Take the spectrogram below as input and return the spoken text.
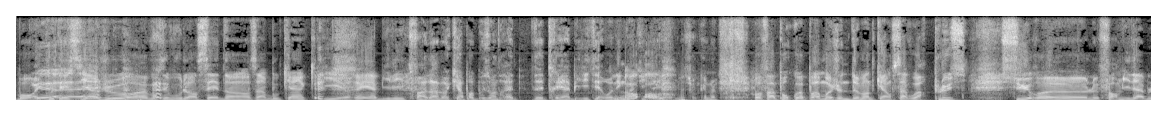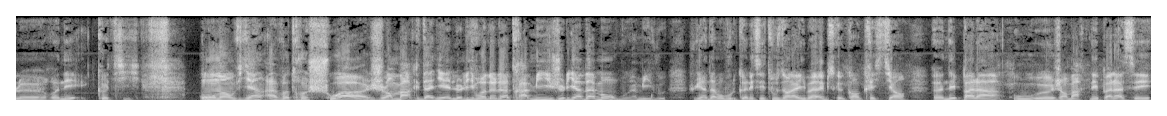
Bon, écoutez, si un jour euh, vous vous lancez dans un bouquin qui réhabilite, enfin, qui n'a pas besoin d'être réhabilité, René bien sûr que non. Enfin, pourquoi pas Moi, je ne demande qu'à en savoir plus sur euh, le formidable René Coty. On en vient à votre choix, Jean-Marc Daniel, le livre de notre ami Julien Damon. Vous, ami, vous- Julien Damon, vous le connaissez tous dans la librairie, puisque quand Christian euh, n'est pas là ou euh, Jean-Marc n'est pas là, c'est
